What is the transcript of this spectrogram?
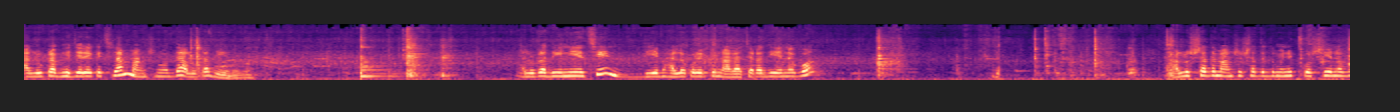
আলুটা ভেজে রেখেছিলাম, মাংসের মধ্যে আলুটা দিয়ে দেবো। আলুটা দিয়ে নিয়েছি, দিয়ে ভালো করে একটু নাড়াচাড়া দিয়ে নেব। আলুর সাথে, মাংসের সাথে দু মিনিট কষিয়ে নেব।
